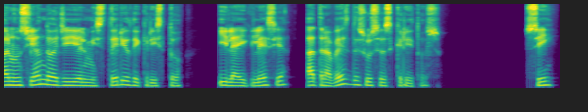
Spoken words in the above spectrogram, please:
anunciando allí el misterio de Cristo y la Iglesia a través de sus escritos. Sí,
